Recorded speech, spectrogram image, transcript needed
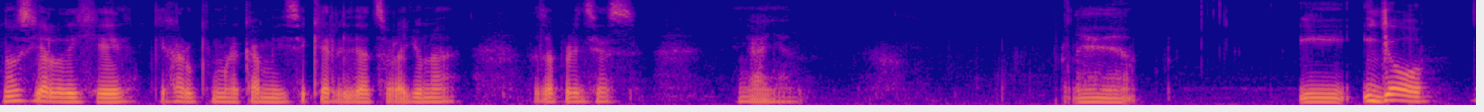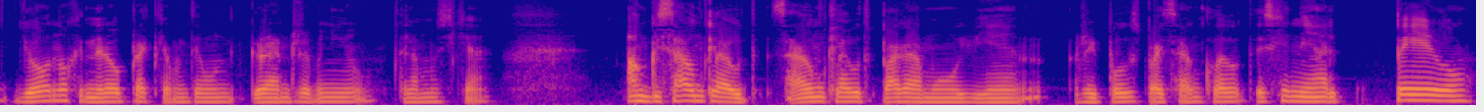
No sé si ya lo dije, que Haruki Murakami dice que en realidad solo hay una. Las apariencias engañan. Eh, y, y yo, yo no genero prácticamente un gran revenue de la música. Aunque SoundCloud, SoundCloud paga muy bien Repost by SoundCloud es genial, pero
